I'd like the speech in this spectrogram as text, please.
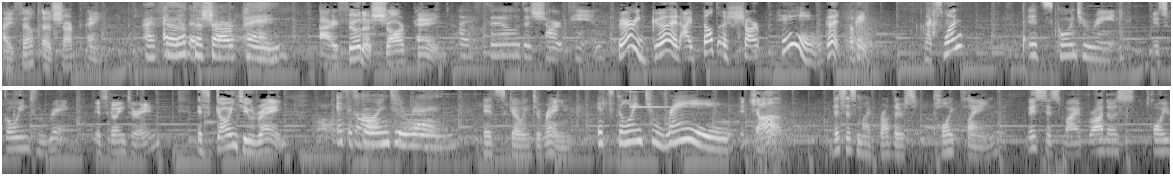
I felt a sharp pain. I felt a sharp pain. I felt a sharp pain. I felt a sharp pain. Very good. I felt a sharp pain. Good. Okay. Next one. It's going to rain. It's going to rain. It's going to rain. It's going to rain. It's, It's going to rain. It's going to rain. It's going to rain. Good job. This is my brother's toy plane. This is my brother's toy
